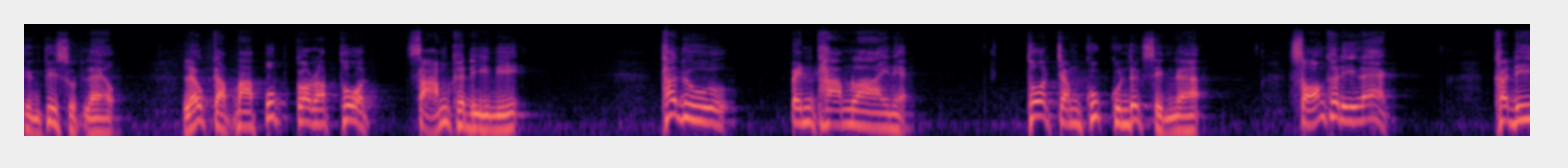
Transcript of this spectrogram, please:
ถึงที่สุดแล้ว แล้วกลับมาปุ๊บก็รับโทษสามคดีนี้ ถ้าดูเป็นไทม์ไลน์เนี่ยโทษจำคุกคุณทักษิณนะฮะสองคดีแรก คดี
